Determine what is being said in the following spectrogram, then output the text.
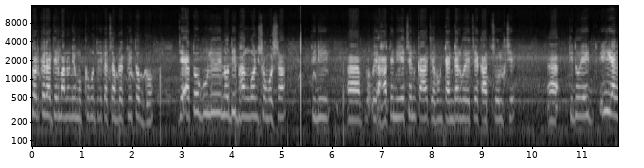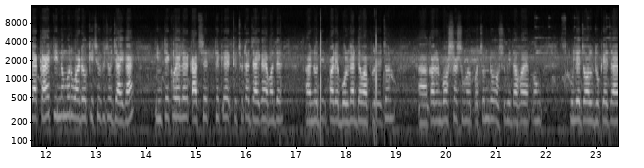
সরকার, রাজ্যের মাননীয় মুখ্যমন্ত্রীর কাছে আমরা কৃতজ্ঞ যে এতগুলি নদী ভাঙ্গন সমস্যা তিনি হাতে নিয়েছেন কাজ এবং টেন্ডার হয়েছে, কাজ চলছে। কিন্তু এই এই এলাকায়, তিন নম্বর ওয়ার্ডেও কিছু কিছু জায়গায় ইনটেক ওয়েলের কাছের থেকে কিছুটা জায়গায় আমাদের নদীর পাড়ে বোল্ডার দেওয়া প্রয়োজন। কারণ বর্ষার সময় প্রচণ্ড অসুবিধা হয় এবং স্কুলে জল ঢুকে যায়,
